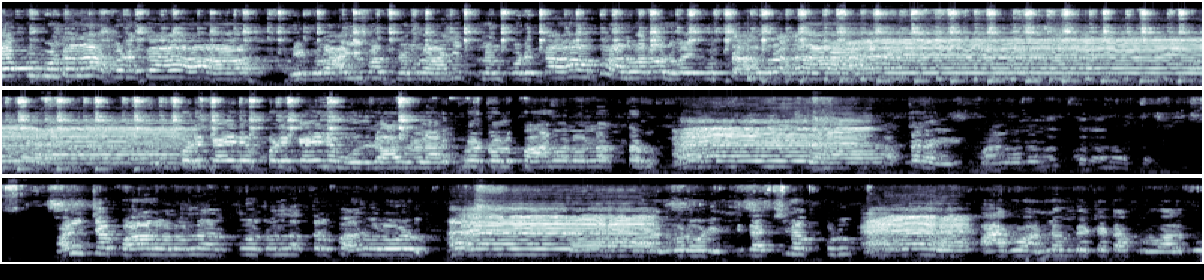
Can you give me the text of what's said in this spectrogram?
చెప్పుకుంటారా కొడక? కొడుక నీకు రాజపత్రం రాజిత్రం కొడక పాండవులు వైకుంటావురా ఇప్పటికైనా ఎప్పటికైనా ముందు రాజులు నడుపుకునేటోళ్ళు పాండవులు వస్తారు వస్తారా పాండవులు పంచ పాండవులు నడుపుకునేటోళ్ళు వస్తారు పాండవులోడు పాండవులోడు ఇంటికి వచ్చినప్పుడు ఆగు అన్నం పెట్టేటప్పుడు వాళ్ళకు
